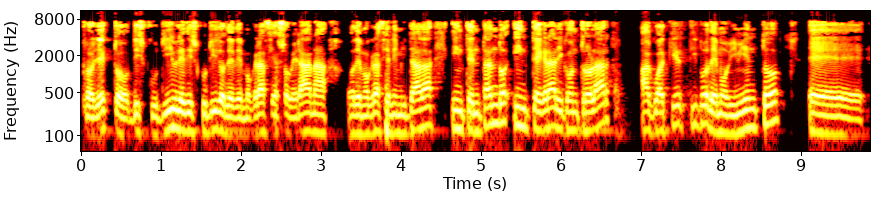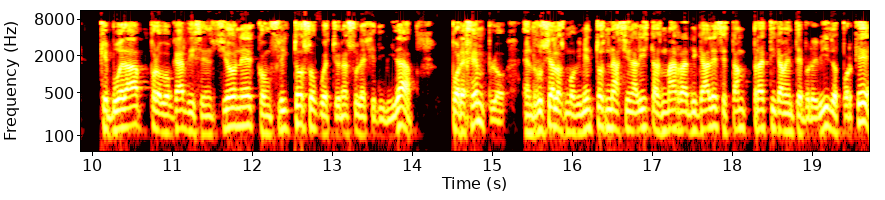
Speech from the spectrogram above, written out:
proyecto discutible, discutido de democracia soberana o democracia limitada, intentando integrar y controlar a cualquier tipo de movimiento eh, que pueda provocar disensiones, conflictos o cuestionar su legitimidad. Por ejemplo, en Rusia los movimientos nacionalistas más radicales están prácticamente prohibidos. ¿Por qué?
